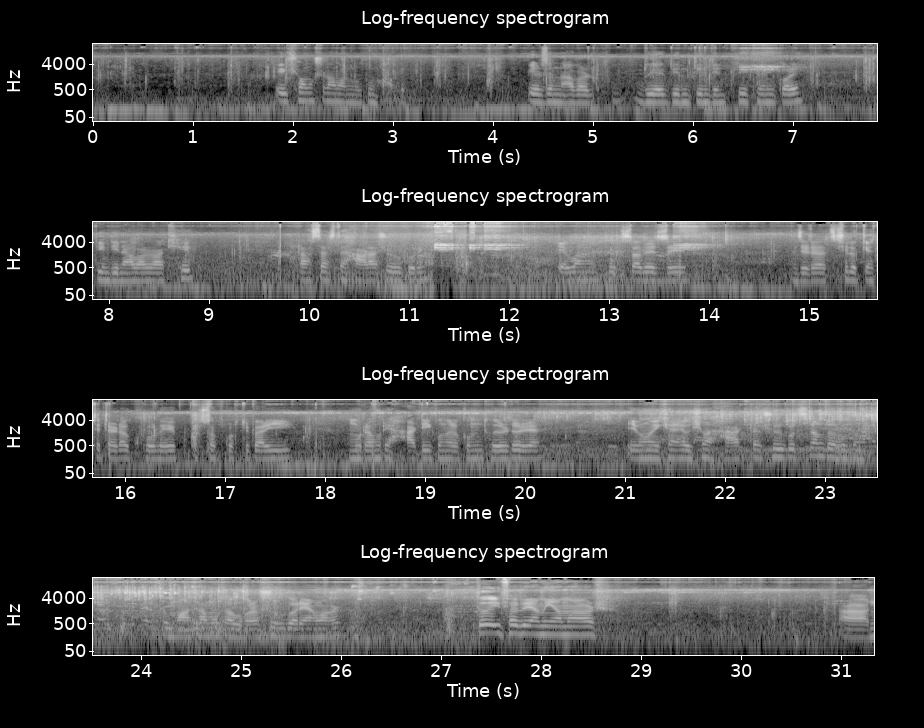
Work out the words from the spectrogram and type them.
এই সমস্যাটা আমার নতুন হবে। এর জন্য আবার দুই একদিন, তিন দিন ট্রিটমেন্ট করে, তিন দিন আবার রাখে, আস্তে আস্তে হারা শুরু করি। এবং প্রস্রাবের যে, যেটা ছিল ক্যাথেটারটা খুলে প্রস্রাব করতে পারি, মোটামুটি হাঁটি কোনো রকম ধরে ধরে এবং এখানে ওই সময় হাঁটটা শুরু করছিলাম, তো তো মাথা মোথা ভরা শুরু করে আমার। তো এইভাবে আমি আমার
